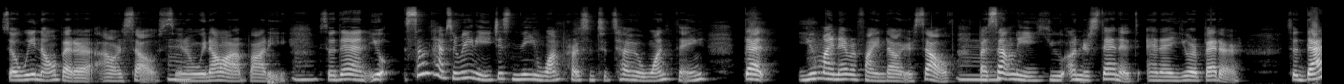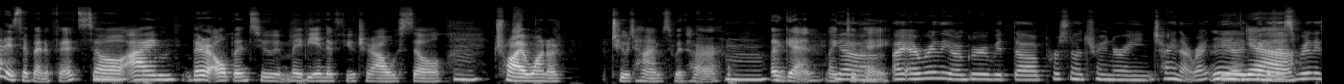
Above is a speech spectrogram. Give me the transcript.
so we know better ourselves. You Mm. know, we know our body. Mm. So then you sometimes really you just need one person to tell you one thing that you might never find out yourself, but Mm. suddenly you understand it and then you're better. So that is a benefit. So Mm. I'm very open to maybe in the future I will still Mm. try one or two times with her Mm. again, like to pay. I, I really agree with the personal trainer in China, right? Mm, yeah. Because it's really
